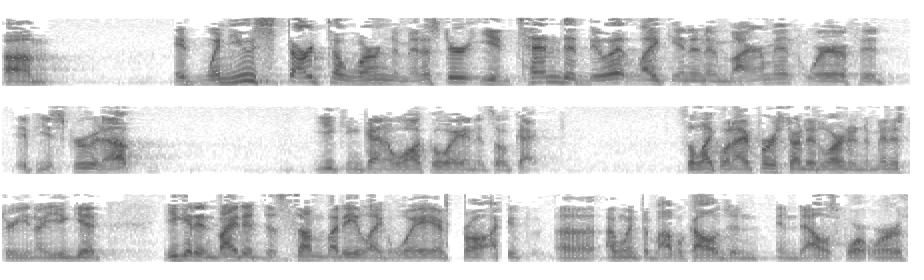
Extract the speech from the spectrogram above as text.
Um, if when you start to learn to minister, you tend to do it like in an environment where if it if you screw it up, you can kind of walk away and it's okay. So like when I first started learning the ministry, you know, you get, you get invited to somebody like way across, I, uh, I went to Bible college in, in Dallas, Fort Worth.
